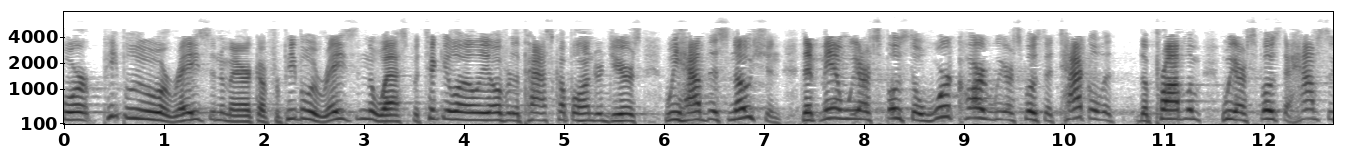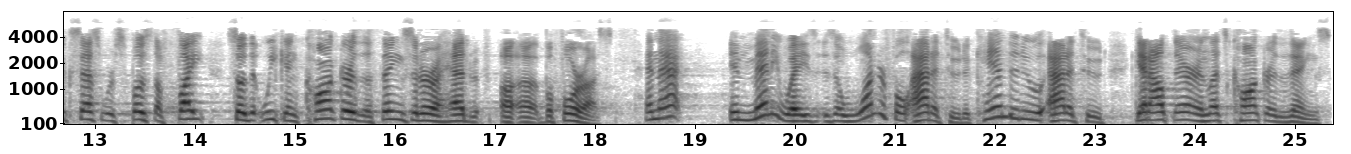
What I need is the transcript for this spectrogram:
for people who were raised in America, for people who were raised in the West, particularly over the past couple hundred years, we have this notion that, man, we are supposed to work hard, we are supposed to tackle the, the problem, we are supposed to have success, we're supposed to fight so that we can conquer the things that are ahead uh, uh, before us. And that in many ways, is a wonderful attitude, a can do attitude. Get out there and let's conquer things.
